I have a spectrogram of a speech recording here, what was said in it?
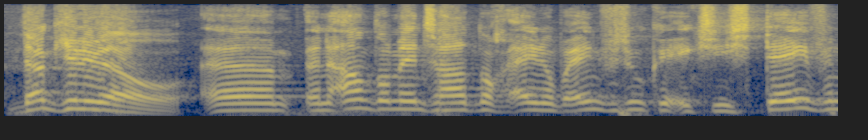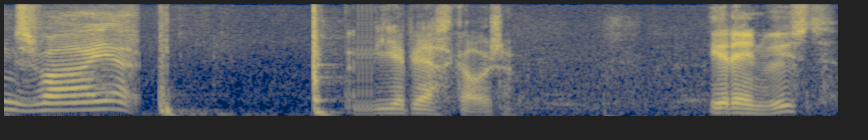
Dank jullie wel. Uh, een aantal mensen had nog één op één verzoeken. Ik zie Steven zwaaien. Wie heb jij gekozen? Irene Wust,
